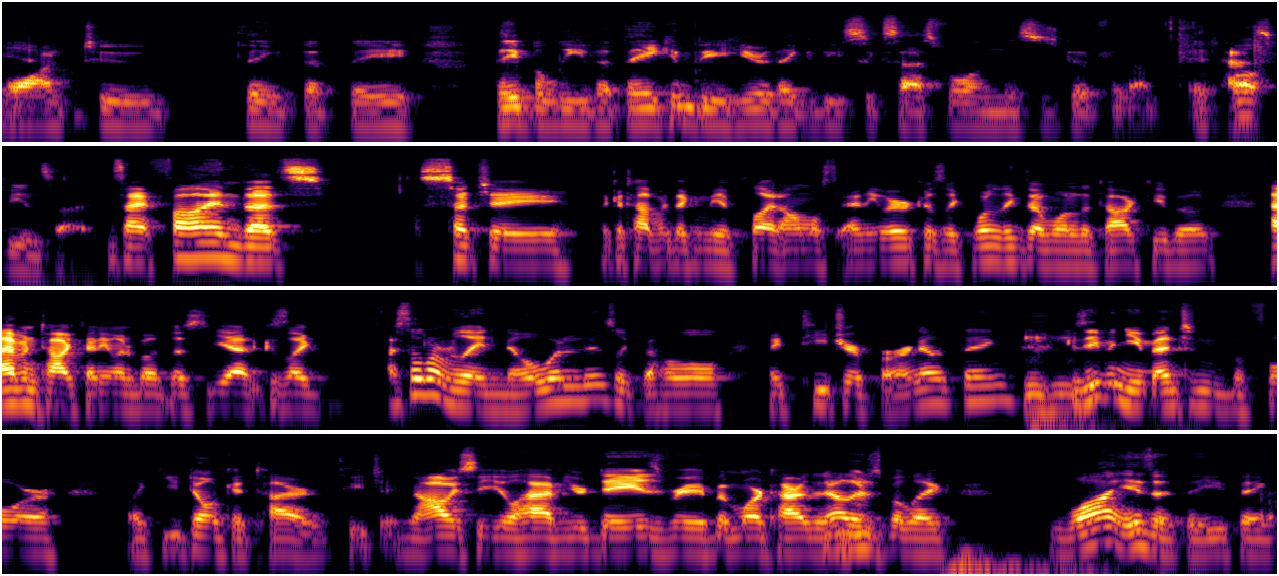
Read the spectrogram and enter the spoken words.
want to think that they they believe that they can be here they can be successful and this is good for them it has Well, to be inside I find that's such a like a topic that can be applied almost anywhere. Because like one of the things I wanted to talk to you about, I haven't talked to anyone about this yet. Because like I still don't really know what it is, like the whole like teacher burnout thing. Because even you mentioned before, like you don't get tired of teaching. Now obviously you'll have your days where you're a bit more tired than Mhm. others, but like why is it that you think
